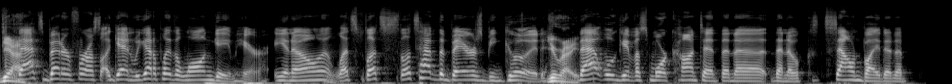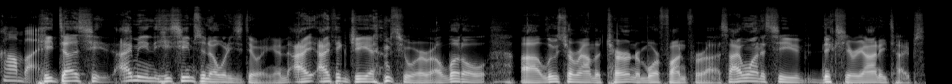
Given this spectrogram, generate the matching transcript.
Yeah. That's better for us. Again, we got to play the long game here. You know, let's let's let's have the Bears be good. You're right. That will give us more content than a than a soundbite at a combine. He does. He, I mean, he seems to know what he's doing, and I, I think GMs who are a little uh, looser around the turn are more fun for us. I want to see Nick Sirianni types.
